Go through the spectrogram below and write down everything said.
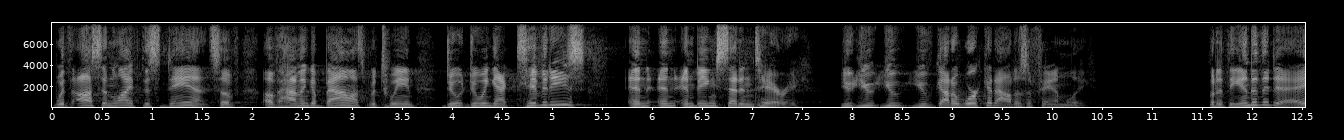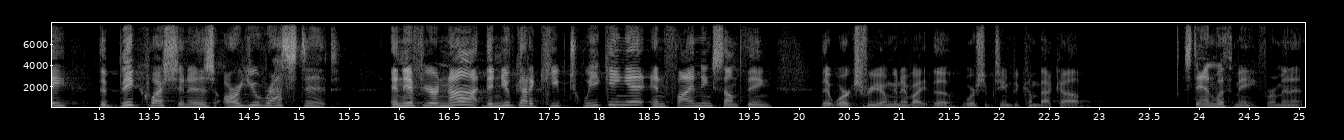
with us in life, this dance of, of having a balance between do, doing activities and, and, and being sedentary. You, you, you, you've got to work it out as a family. But at the end of the day, the big question is are you rested? And if you're not, then you've got to keep tweaking it and finding something that works for you. I'm going to invite the worship team to come back up. Stand with me for a minute.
